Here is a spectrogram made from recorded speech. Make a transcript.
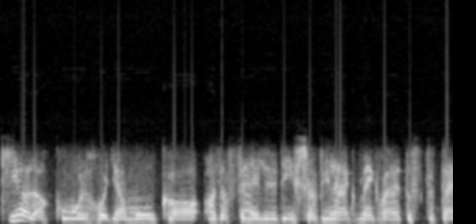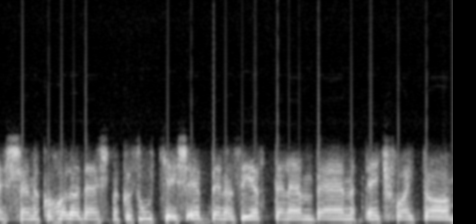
kialakul, hogy a munka az a fejlődés, a világ megváltoztatásának, a haladásnak az útja, és ebben az értelemben egyfajta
